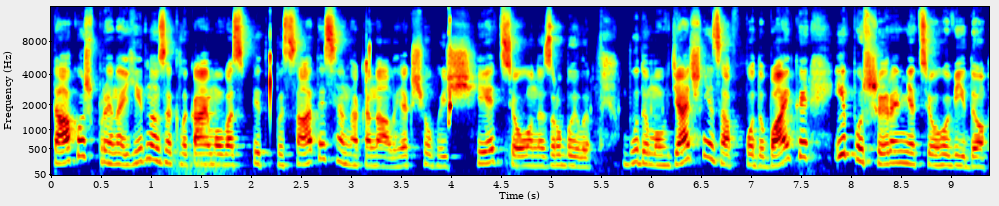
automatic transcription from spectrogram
Також принагідно закликаємо вас підписатися на канал, якщо ви ще цього не зробили. Будемо вдячні за вподобайки і поширення цього відео.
